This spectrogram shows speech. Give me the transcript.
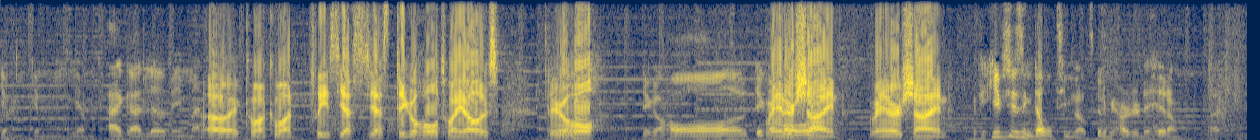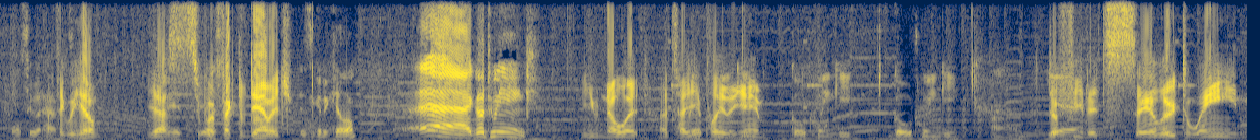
Yum yum yum. I got love in my. Oh, Alright, come on, come on. Please, yes, yes. Dig a hole, twenty dollars. Dig a Oh. hole. dig a hole. Dig Rain a or shine. Rain or shine. If he keeps using double team though, it's gonna be harder to hit him. But we'll see what happens. I think we hit him. Yes, hit- super yeah. effective damage. Is it gonna kill him? Ah, go Twink. You know it. That's how you play the game. Go Twinkie. Go Twinkie. Um, yeah. Defeated Sailor Dwayne.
